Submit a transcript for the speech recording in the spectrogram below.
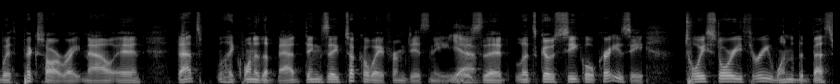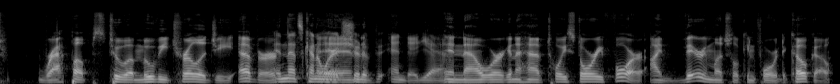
with Pixar right now, and that's like one of the bad things they took away from Disney Yeah. is that let's go sequel crazy. Toy Story three, one of the best wrap ups to a movie trilogy ever, and that's kind of where it should have ended. Yeah, And now we're gonna have Toy Story four. I'm very much looking forward to Coco.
